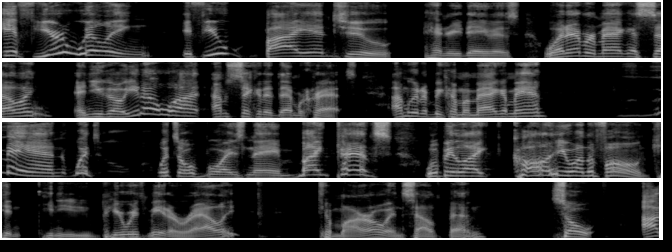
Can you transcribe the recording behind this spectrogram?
If you're willing if you buy into Henry Davis, whatever MAGA's selling, and you go, you know what? I'm sick of the Democrats. I'm going to become a MAGA man. Man, what's what's old boy's name? Mike Pence will be like calling you on the phone. Can can you appear with me at a rally tomorrow in South Bend? So, I,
